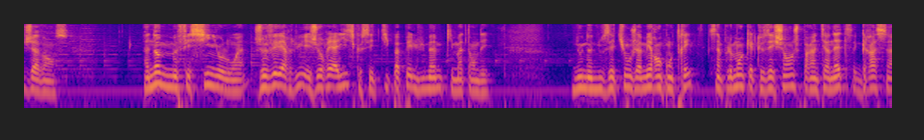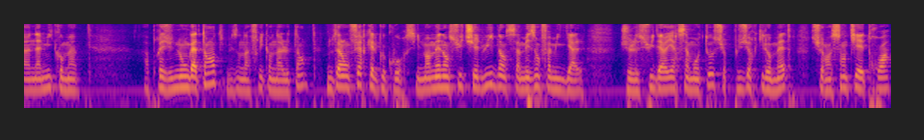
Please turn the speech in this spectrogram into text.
J'avance. Un homme me fait signe au loin. Je vais vers lui et je réalise que c'est Tipapé lui-même qui m'attendait. Nous ne nous étions jamais rencontrés, simplement quelques échanges par internet grâce à un ami commun. Après une longue attente, mais en Afrique on a le temps, nous allons faire quelques courses. Il m'emmène ensuite chez lui dans sa maison familiale. Je le suis derrière sa moto sur plusieurs kilomètres, sur un sentier étroit,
